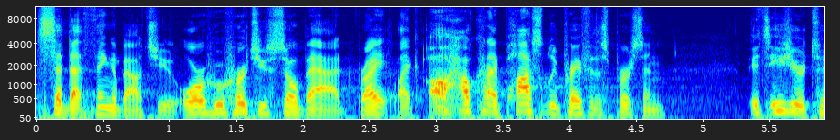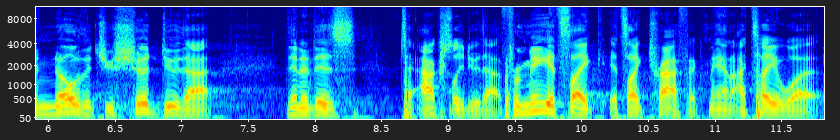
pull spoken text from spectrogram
said that thing about you or who hurt you so bad, right? Like, oh, how could I possibly pray for this person? it's easier to know that you should do that than it is to actually do that. For me, it's like it's like traffic, man. I tell you what,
